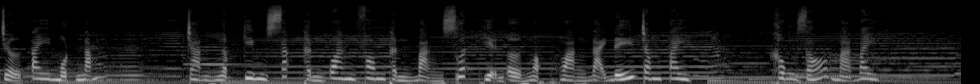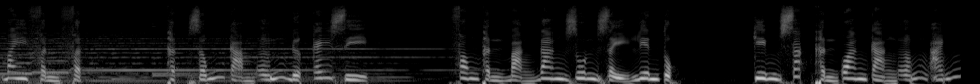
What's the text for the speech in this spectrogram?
Trở tay một nắm. Tràn ngập kim sắc thần quang phong thần bảng xuất hiện ở Ngọc Hoàng Đại Đế trong tay. Không gió mà bay. Bay phần phật. Thật giống cảm ứng được cái gì? Phong thần bảng đang run rẩy liên tục. Kim sắc thần quang càng ấm ánh.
